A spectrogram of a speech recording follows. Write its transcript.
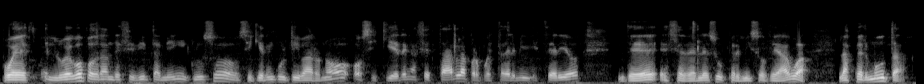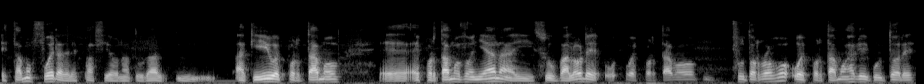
pues luego podrán decidir también incluso si quieren cultivar o no, o si quieren aceptar la propuesta del Ministerio de cederle sus permisos de agua. Las permutas, estamos fuera del espacio natural. Mm, aquí o exportamos, eh, exportamos doñana y sus valores, o, exportamos frutos rojos, o exportamos agricultores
